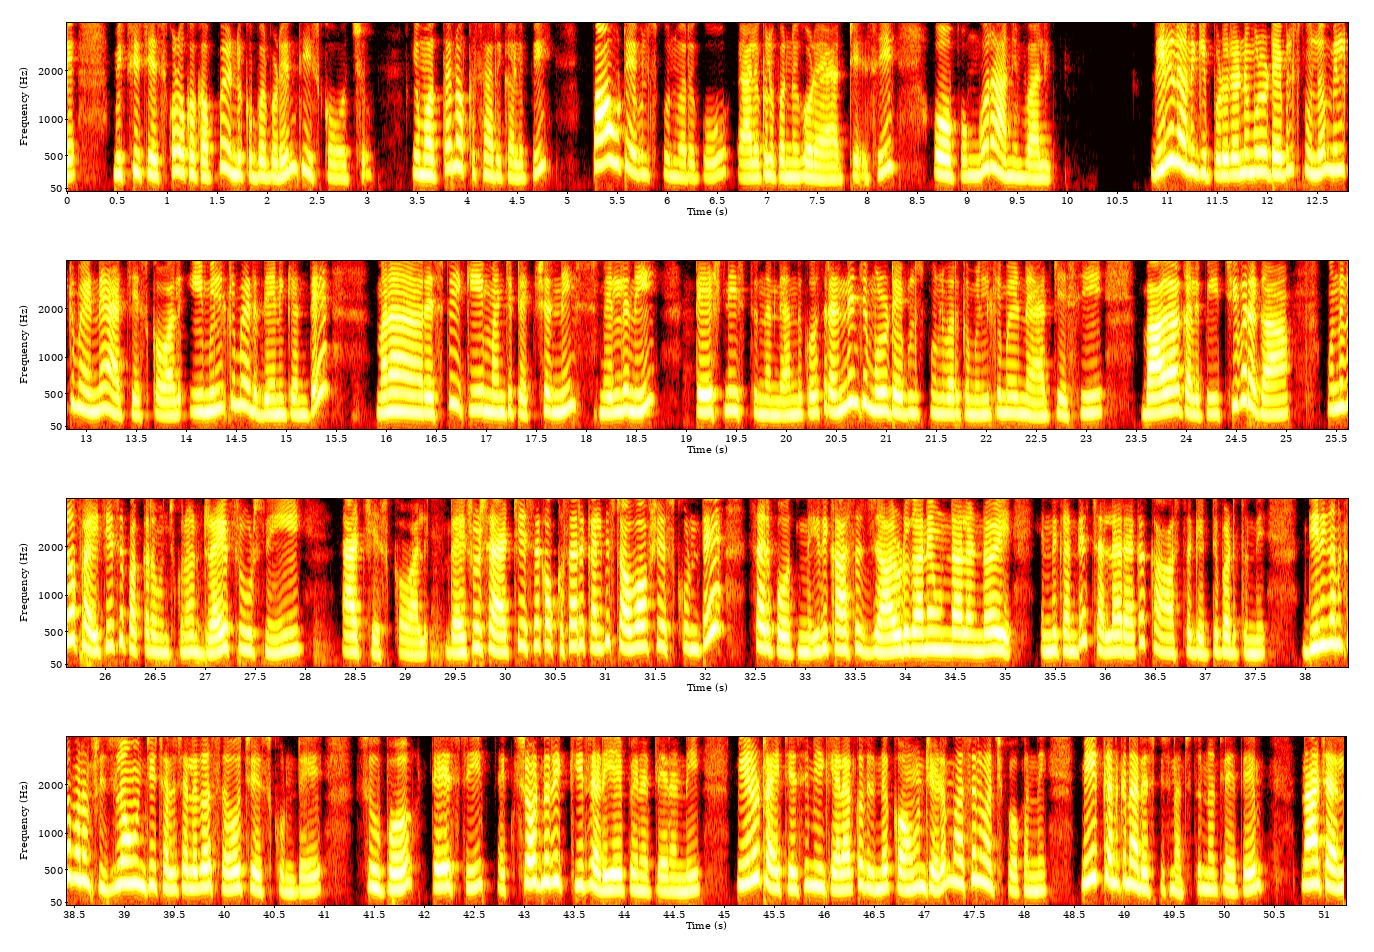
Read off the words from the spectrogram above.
మిక్సీ చేసి కూడా ఒక కప్పు ఎండు కొబ్బరి పొడిని తీసుకోవచ్చు. ఈ మొత్తాన్ని ఒకసారి కలిపి పావు టేబుల్ స్పూన్ వరకు యాలకుల పన్ను కూడా యాడ్ చేసి ఓ పొంగు రానివ్వాలి. దీనిలోనికి ఇప్పుడు రెండు మూడు టేబుల్ స్పూన్లు మిల్క్ మేడ్ని యాడ్ చేసుకోవాలి. ఈ మిల్క్ మేడ్ దేనికంటే మన రెసిపీకి మంచి టెక్స్చర్ని స్మెల్ని టేస్ట్ని ఇస్తుందండి. అందుకోసం రెండు నుంచి మూడు టేబుల్ స్పూన్ల వరకు మిల్క్ మేడ్ని యాడ్ చేసి బాగా కలిపి చివరగా ముందుగా ఫ్రై చేసి పక్కన ఉంచుకున్న డ్రై ఫ్రూట్స్ని యాడ్ చేసుకోవాలి. డ్రై ఫ్రూట్స్ యాడ్ చేసాక ఒక్కసారి కలిపి స్టవ్ ఆఫ్ చేసుకుంటే సరిపోతుంది. ఇది కాస్త జారుడుగానే ఉండాలండోయ్. ఎందుకంటే చల్లారాక కాస్త గట్టి పడుతుంది. దీని కనుక మనం ఫ్రిడ్జ్లో ఉంచి చల్లచల్లగా సర్వ్ చేసుకుంటే super tasty extraordinary kheer ready అయిపోయినట్లేనండి. మీరు ట్రై చేసి మీకు ఎలా కుదిరిందో కామెంట్ చేయడం అసలు మర్చిపోకండి. మీకు కనుక నా రెసిపీస్ నచ్చుతున్నట్లయితే నా ఛానల్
